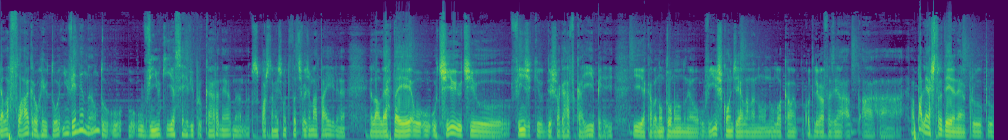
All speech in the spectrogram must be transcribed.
ela flagra o reitor envenenando o, o, o vinho que ia servir para o cara, né? Na, na, supostamente uma tentativa de matar ele, né? Ela alerta ele, o, o, tio e o tio finge que deixou a garrafa cair e, e acaba não tomando né, o vinho, esconde ela lá no, no local enquanto ele vai fazer a, a, a, a, palestra dele, né? Pro, pro,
